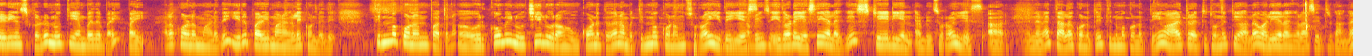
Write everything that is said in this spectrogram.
ரேடியன்ஸ் ஈக்குவல் நூற்றி எண்பது பை பை தலக்கோணமானது இரு பரிமாணங்களை கொண்டது. திண்ம கோணம்னு பார்த்தோன்னா ஒரு கோமின் உச்சியில் உருவாகும் கோணத்தை தான் நம்ம திண்ம கோணம்னு சொல்கிறோம் இது எஸ் அப்படின்னு இதோட எஸ்ஐ அலகு ஸ்டேடியன் அப்படின்னு சொல்கிறோம் எஸ்ஆர் என்னென்னா தலக்கோணத்தையும் திண்ம கோணத்தையும் ஆயிரத்தி தொள்ளாயிரத்தி தொண்ணூற்றி ஆறில் வழி அலகுகளாக சேர்த்துருக்காங்க.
